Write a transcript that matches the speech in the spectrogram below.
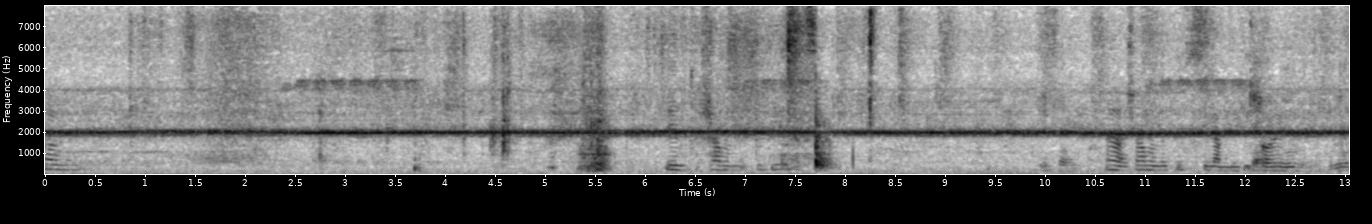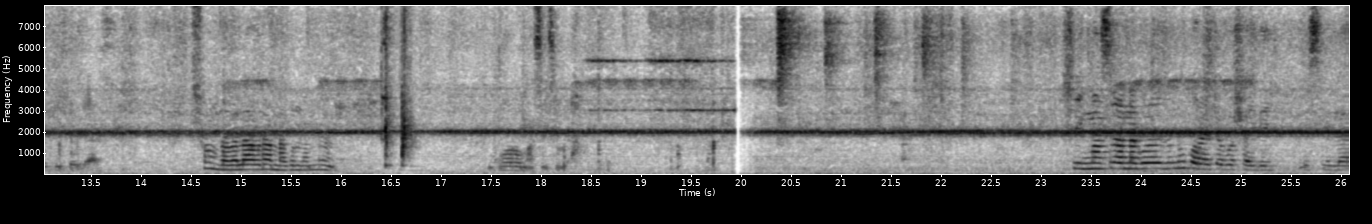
হুম। এই তো সামান্য একটু দিয়ে রাখছিলাম হ্যাঁ সামান্য একটু ছিলাম দেখি পরে সন্ধ্যাবেলা রান্না করলাম না গরম আছে চুলা শিং মাছ রান্না করার জন্য কড়াইটা বসাই দিই। বিসমিল্লাহ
